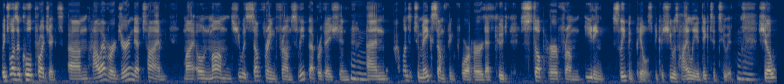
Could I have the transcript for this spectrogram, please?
which was a cool project. Um, however, during that time, my own mom, she was suffering from sleep deprivation, mm-hmm. and I wanted to make something for her that could stop her from eating sleeping pills because she was highly addicted to it. Mm-hmm. So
